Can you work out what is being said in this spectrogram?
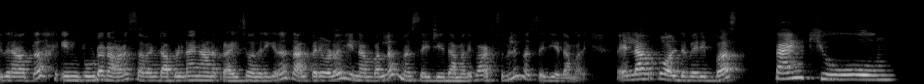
ഇതിനകത്ത് ഇൻക്ലൂഡഡ് ആണ്. സെവൻ ഡബിൾ നയൻ ആണ് പ്രൈസ് വന്നിരിക്കുന്നത്. താല്പര്യമുള്ളവർ ഈ നമ്പറിൽ മെസ്സേജ് ചെയ്താൽ മതി. വാട്സപ്പിൽ മെസ്സേജ് ചെയ്താൽ മതി. എല്ലാവർക്കും all the very best Thank you.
